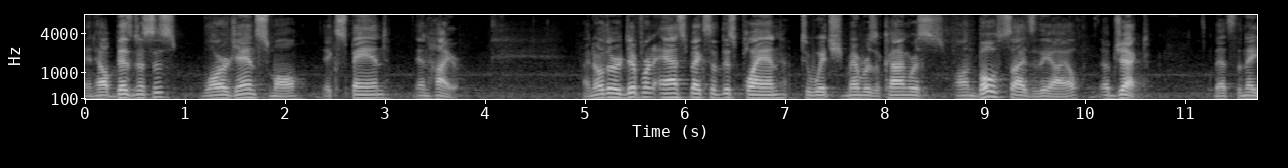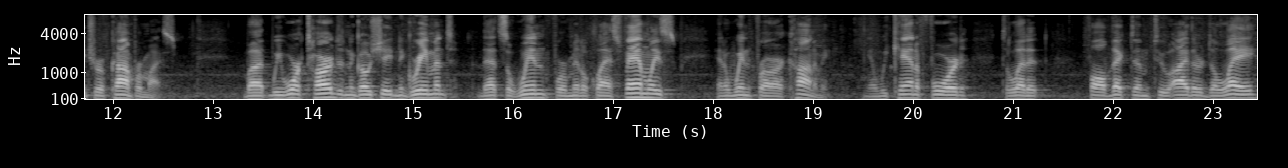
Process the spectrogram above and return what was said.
and help businesses, large and small, expand and hire. I know there are different aspects of this plan to which members of Congress on both sides of the aisle object. That's the nature of compromise. But we worked hard to negotiate an agreement that's a win for middle class families and a win for our economy. And we can't afford to let it fall victim to either delay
